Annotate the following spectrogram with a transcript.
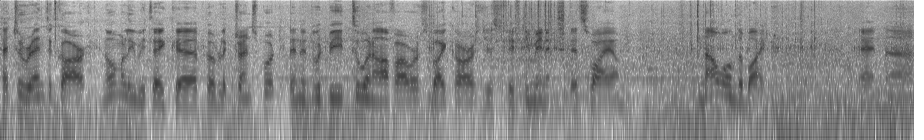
had to rent a car. Normally we take uh, public transport, and it would be two and a half hours. By car just 50 minutes. That's why I'm now on the bike and uh,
